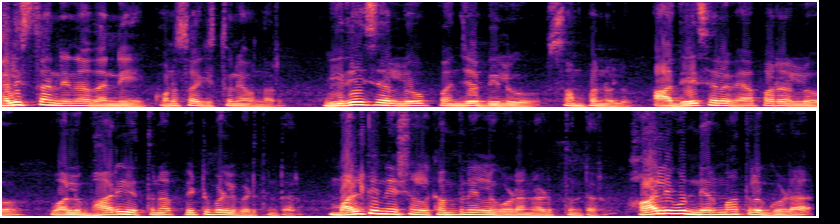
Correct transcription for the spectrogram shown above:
ఖలిస్తాన్ నినాదాన్ని కొనసాగిస్తూనే ఉన్నారు. విదేశాల్లో పంజాబీలు సంపన్నులు. ఆ దేశాల వ్యాపారాల్లో వాళ్ళు భారీ ఎత్తున పెట్టుబడులు పెడుతుంటారు. మల్టీనేషనల్ కంపెనీలను కూడా నడుపుతుంటారు. హాలీవుడ్ నిర్మాతలకు కూడా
